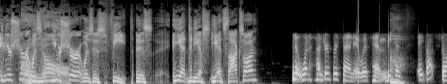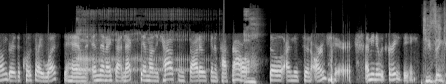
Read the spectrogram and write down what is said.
And you're sure Oh, it was oh, no. you're sure it was his feet. Is he had did he have he had socks on? No, one hundred percent, it was him because Oh. it got stronger the closer I was to him, and then I sat next to him on the couch and thought I was going to pass out. Oh. So I moved to an armchair. I mean, it was crazy. Do you think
